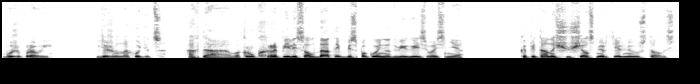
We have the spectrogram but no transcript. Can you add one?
Боже правый, где же он находится? Ах да, вокруг храпели солдаты, беспокойно двигаясь во сне. Капитан ощущал смертельную усталость.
